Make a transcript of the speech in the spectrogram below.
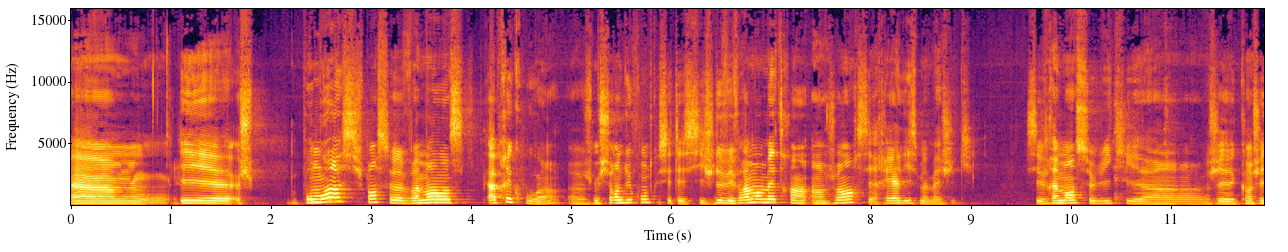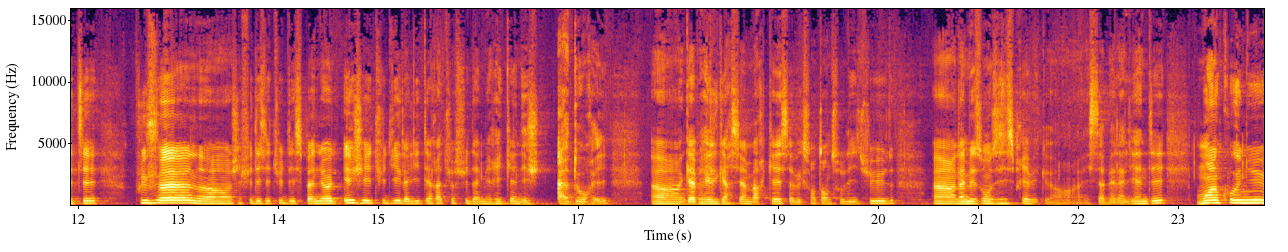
et pour moi, je pense vraiment après coup, hein, je me suis rendu compte que c'était si je devais vraiment mettre un genre, c'est réalisme magique. C'est vraiment celui qui, quand j'étais plus jeune, euh, j'ai fait des études d'espagnol et j'ai étudié la littérature sud-américaine et j'ai adoré. Euh, Gabriel Garcia Marquez avec Son temps de solitude, euh, La maison des esprits avec Isabelle Allende, moins connu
